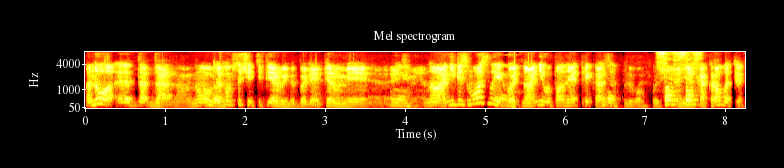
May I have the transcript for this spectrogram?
Ну, э, да, да, но, но да. в любом случае эти первыми были, первыми этими. Но они безмозглые да. хоть, но они выполняют приказы да. в любом случае. Соб, они соб... как роботы.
